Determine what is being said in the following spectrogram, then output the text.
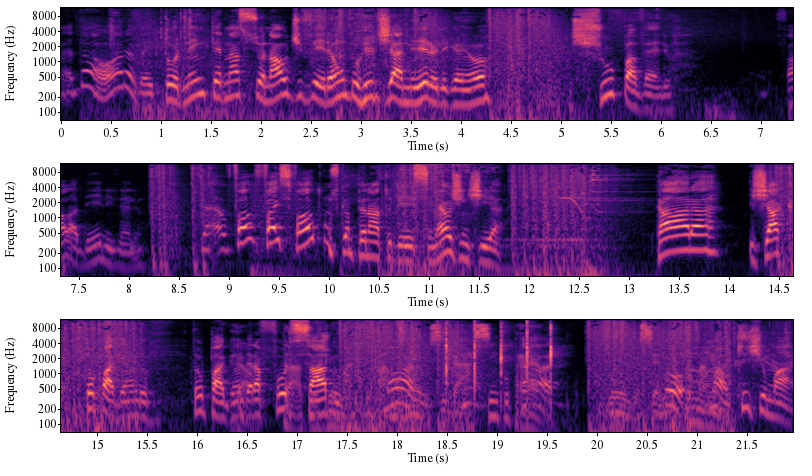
É da hora, velho. Torneio Internacional de Verão do Rio de Janeiro ele ganhou. Chupa, velho. Fala dele, velho. Faz falta uns campeonatos desse, né, hoje em dia. Cara, já tô pagando. Tô pagando, era forçado. Mano, cinco pra cara. Você não, que Gilmar,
